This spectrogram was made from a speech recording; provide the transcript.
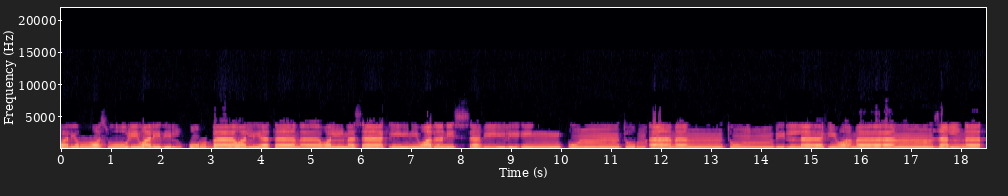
وَلِلرَّسُولِ وَلِذِي الْقُرْبَىٰ وَالْيَتَامَىٰ وَالْمَسَاكِينِ وَابْنِ السَّبِيلِ إِن كُنتُمْ آمَنتُم بِاللَّهِ وَمَا أَنزَلْنَا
